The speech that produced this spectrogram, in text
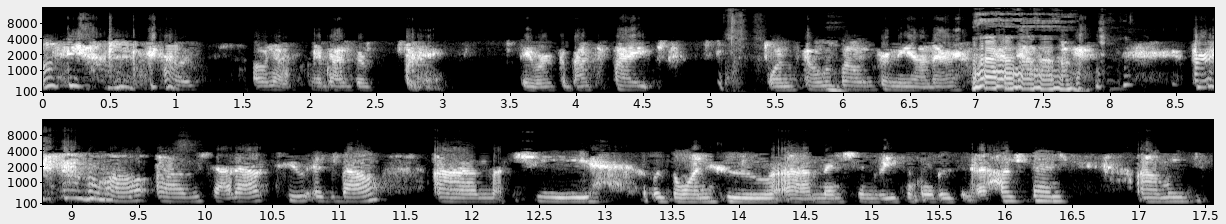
we'll see how this goes. Oh no, my dogs are okay. They were about to fight. One stole a bone from the other. Okay. First of all, um, shout out to Isabel. Um, she was the one who uh, mentioned recently losing her husband. Um, we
